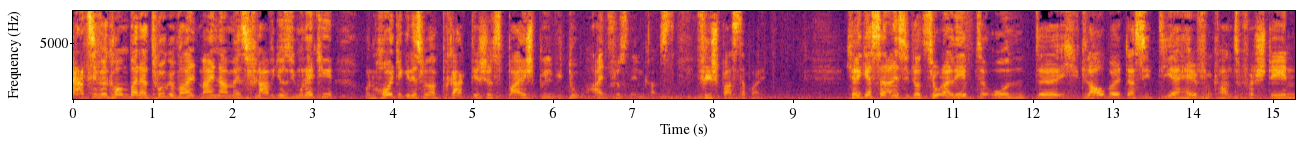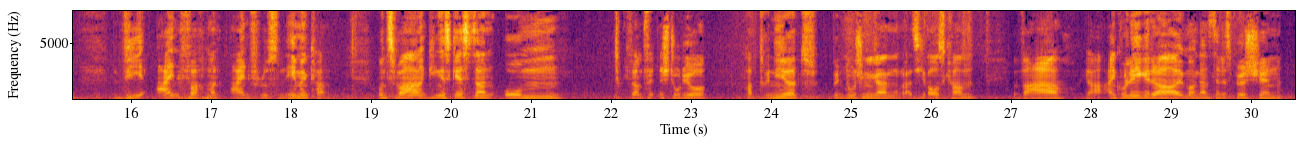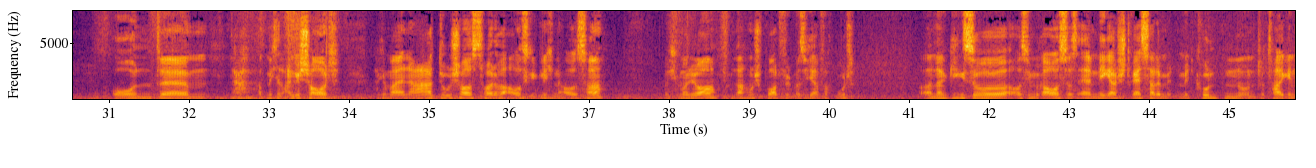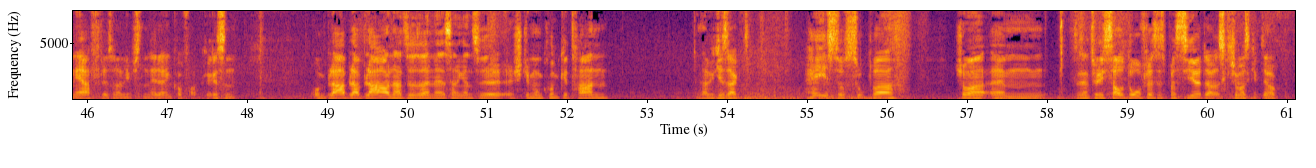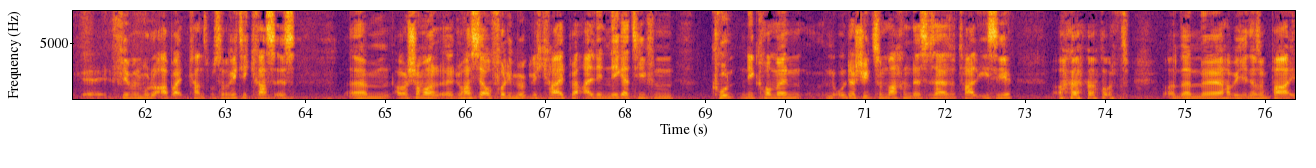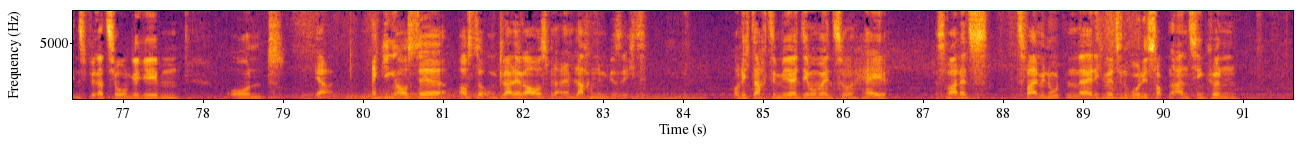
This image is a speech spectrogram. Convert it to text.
Herzlich willkommen bei Naturgewalt. Mein Name ist Flavio Simonetti und heute geht es um ein praktisches Beispiel, wie du Einfluss nehmen kannst. Viel Spaß dabei. Ich hatte gestern eine Situation erlebt und äh, ich glaube, dass sie dir helfen kann zu verstehen, wie einfach man Einfluss nehmen kann. Und zwar ging es gestern um, ich war im Fitnessstudio, habe trainiert, bin duschen gegangen und als ich rauskam, war ja ein Kollege da, immer ein ganz nettes Bürschchen und ähm, ja, hat mich dann angeschaut, hat gemeint, na, du schaust heute aber ausgeglichen aus, ha? Und ich meine, ja, nach dem Sport fühlt man sich einfach gut. Und dann ging es so aus ihm raus, dass er mega Stress hatte mit, mit Kunden und total genervt ist und am liebsten hätte er den Kopf abgerissen. Und bla bla bla und hat so seine, seine ganze Stimmung kundgetan. Dann habe ich gesagt, hey, ist doch super. Schon mal, ähm, das ist natürlich sau doof, dass es passiert, aber es, schon mal, es gibt ja noch äh, Firmen, wo du arbeiten kannst, wo es dann richtig krass ist. Ähm, aber schon mal, äh, du hast ja auch voll die Möglichkeit, bei all den negativen Kunden, die kommen, einen Unterschied zu machen. Das ist ja total easy. und, und dann äh, habe ich ihnen so ein paar Inspirationen gegeben. Und ja, er ging aus der, aus der Umkleide raus mit einem Lachen im Gesicht. Und ich dachte mir in dem Moment so, hey, das waren jetzt zwei Minuten, da hätte ich mir jetzt in Ruhe die Socken anziehen können.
